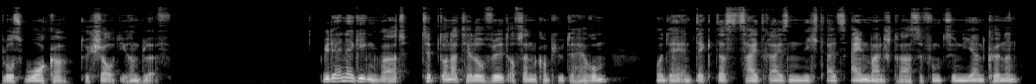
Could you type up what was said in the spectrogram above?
Bloß Walker durchschaut ihren Bluff. Wieder in der Gegenwart tippt Donatello wild auf seinem Computer herum und er entdeckt, dass Zeitreisen nicht als Einbahnstraße funktionieren können,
